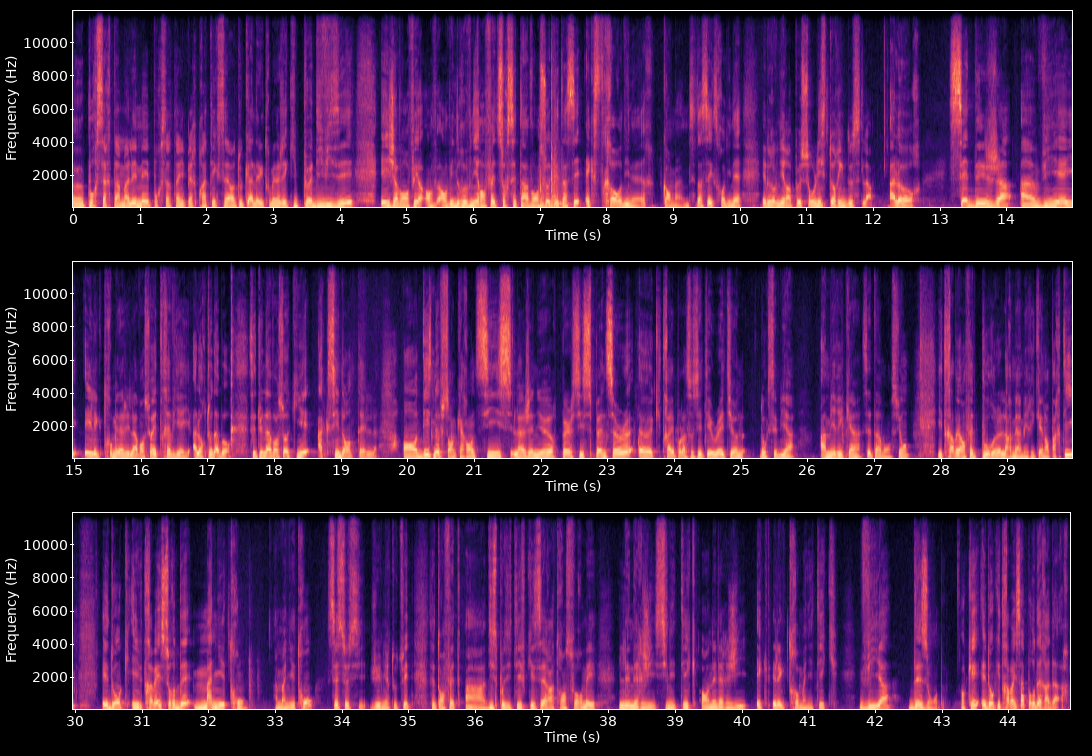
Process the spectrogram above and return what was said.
euh, pour certains mal aimés, pour certains hyper pratiques, c'est en tout cas un électroménager qui peut diviser. Et j'avais envie, envie de revenir en fait sur cette invention qui est assez extraordinaire, quand même, c'est assez extraordinaire, et de revenir un peu sur l'historique de cela. Alors, c'est déjà un vieil électroménager. L'invention est très vieille. Alors tout d'abord, c'est une invention qui est accidentelle. En 1946, l'ingénieur Percy Spencer, euh, qui travaille pour la société Raytheon, donc c'est bien américain, cette invention. Il travaille en fait pour l'armée américaine en partie, et donc il travaille sur des magnétrons. Un magnétron, c'est ceci, je vais venir tout de suite, c'est en fait un dispositif qui sert à transformer l'énergie cinétique en énergie électromagnétique via des ondes. Et donc il travaille ça pour des radars.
